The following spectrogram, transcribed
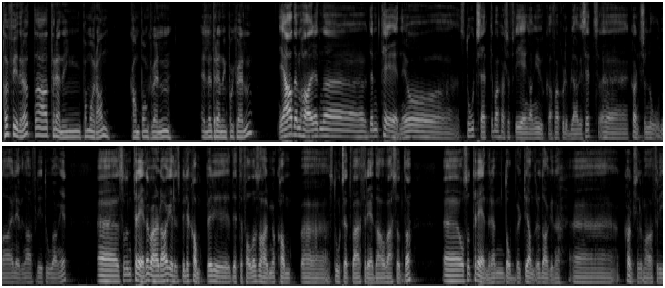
tøff idrett. Det er trening på morgenen, kamp om kvelden eller trening på kvelden. Ja, de har en uh, De trener jo stort sett De har kanskje fri én gang i uka fra klubblaget sitt. Kanskje noen av elevene har fri to ganger. Så de trener hver dag eller spiller kamper. I dette fallet så har de jo kamp stort sett hver fredag og hver søndag. Uh, og så trener de dobbelt de andre dagene. Uh, kanskje de har fri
